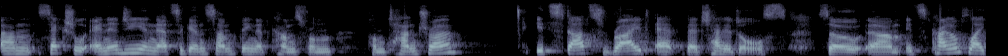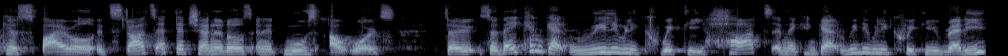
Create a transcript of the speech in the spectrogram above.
um, sexual energy, and that's again something that comes from from tantra. It starts right at their genitals, so um, it's kind of like a spiral. It starts at their genitals and it moves outwards. So, so they can get really, really quickly hot and they can get really, really quickly ready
